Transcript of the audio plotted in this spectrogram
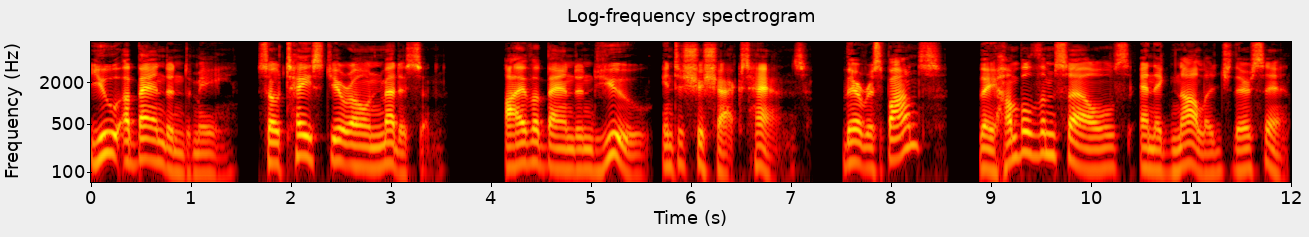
You abandoned me, so taste your own medicine. I've abandoned you into Shishak's hands. Their response? They humble themselves and acknowledge their sin.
